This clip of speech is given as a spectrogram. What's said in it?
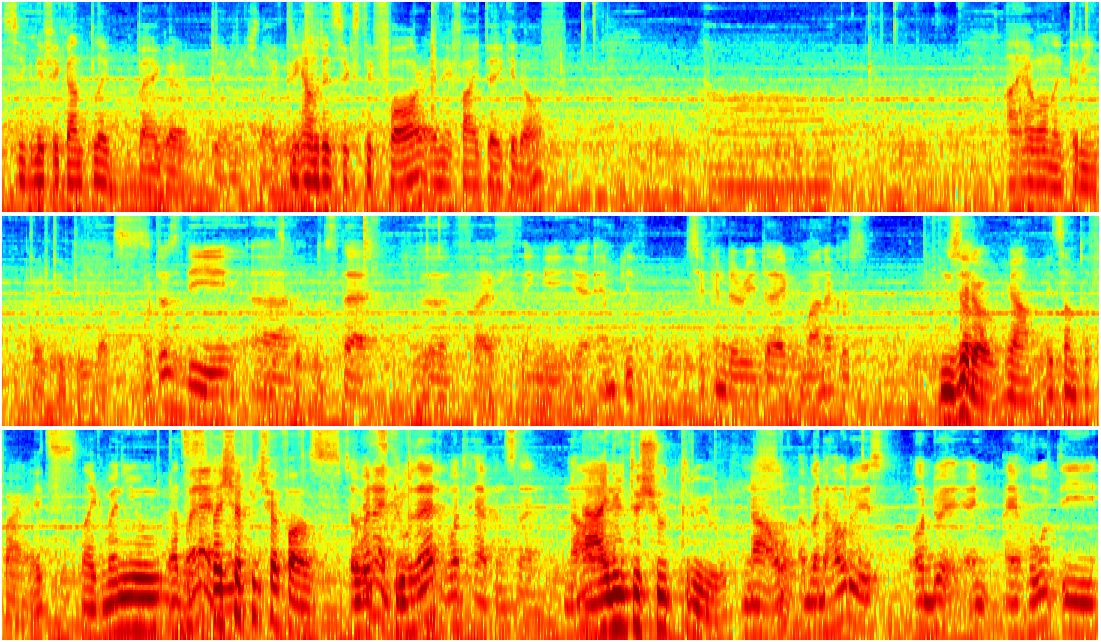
significantly bigger damage, like 364, and if I take it off, uh, I have only 332. That's What does the uh, That's good. what's that? The five thingy here. Ampli secondary dag mana cost. zero. Yeah, it's amplifier. It's like when you. That's When a special feature for. Us. So when I do that, what happens then? Now I need to shoot through you. now, but how do you? Or do I, and I hold the?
